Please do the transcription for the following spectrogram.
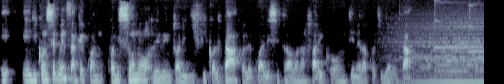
e, e di conseguenza anche quali, quali sono le eventuali difficoltà con le quali si trovano a fare i conti nella quotidianità.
